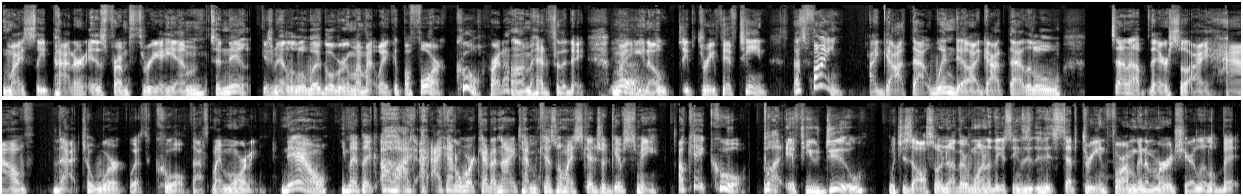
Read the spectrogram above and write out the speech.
My sleep pattern is from 3 a.m. to noon. Gives me a little wiggle room. I might wake up before. Cool, right on. I'm ahead for the day might Yeah. you know sleep 315 that's fine i got that window i got that little setup there so i have that to work with. Cool that's my morning. Now you might be like oh i, I- I gotta work out at nighttime because what my schedule gives me. Okay cool but if you do which is also another one of these things step three and four i'm going to merge here a little bit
